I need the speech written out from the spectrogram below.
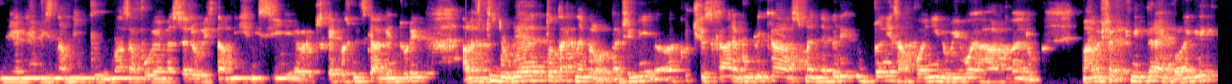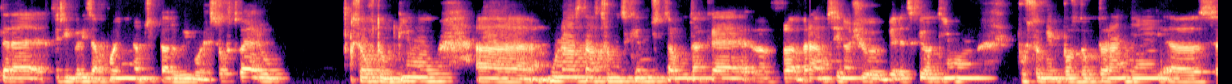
poměrně významný boom a zapojujeme se do významných misí Evropské kosmické agentury, ale v té době to tak nebylo. Takže my jako Česká republika jsme nebyli úplně zapojeni do vývoje hardwareu. Máme však některé kolegy, které, kteří byli zapojeni například do vývoje softwaru, jsou v tom týmu. U nás na astronomickém ústavu také v, v rámci našeho vědeckého týmu působí postdoktorandi z,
